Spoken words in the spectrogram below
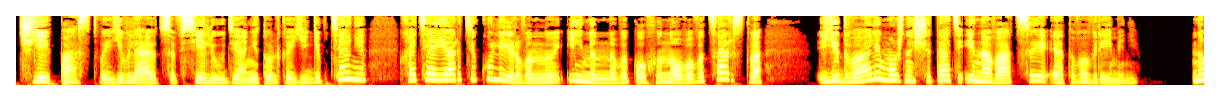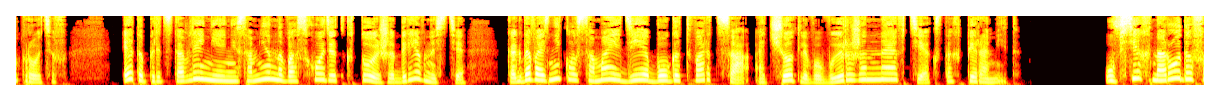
чьей паствой являются все люди, а не только египтяне, хотя и артикулированную именно в эпоху Нового царства, едва ли можно считать инновацией этого времени. Напротив, это представление несомненно восходит к той же древности, когда возникла сама идея бога-творца, отчетливо выраженная в текстах пирамид. У всех народов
